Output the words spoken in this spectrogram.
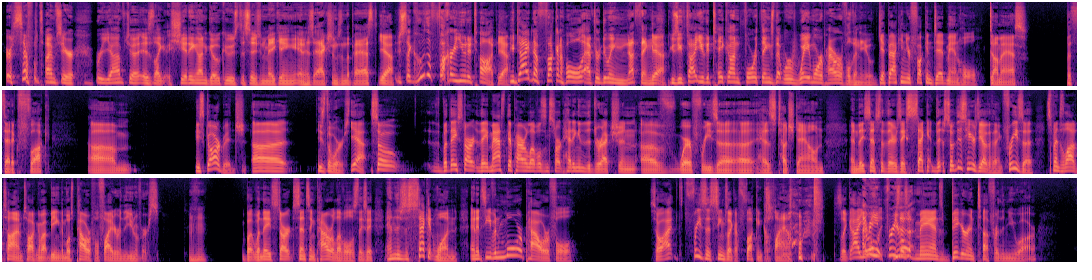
There are several times here where Yamcha is like shitting on Goku's decision making and his actions in the past. Yeah. It's like, who the fuck are you to talk? Yeah. You died in a fucking hole after doing nothing Yeah. because you thought you could take on four things that were way more powerful than you. Get back in your fucking dead man hole, dumbass. Pathetic fuck. Um, he's garbage. Uh, He's the worst. yeah. So, but they start they mask their power levels and start heading in the direction of where Frieza uh, has touched down. And they sense that there's a second. Th- so this here's the other thing. Frieza spends a lot of time talking about being the most powerful fighter in the universe. Mhm. But when they start sensing power levels, they say, and there's a second one, and it's even more powerful. So I Frieza seems like a fucking clown. it's like, ah, your, mean, old, your Frieza's old a- man's bigger and tougher than you are.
